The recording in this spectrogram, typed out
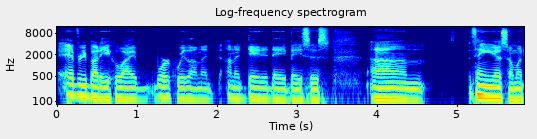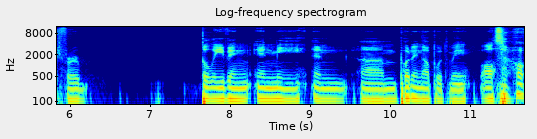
everybody who I work with on a on a day to day basis. Um, thank you guys so much for believing in me and um, putting up with me also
